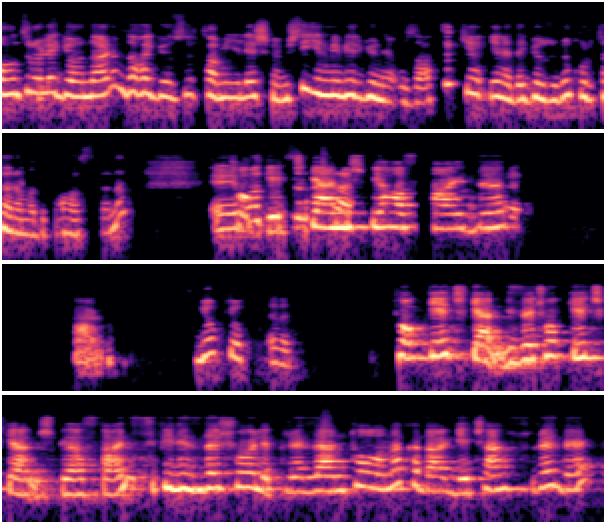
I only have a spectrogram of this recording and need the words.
Kontrole gönderdim. Daha gözü tam iyileşmemişti. 21 güne uzattık. Yine de gözünü kurtaramadık o hastanın. Ee, Çok geç gelmiş bir hastaydı. Evet. Pardon. Yok yok evet. Çok geç gel, bize çok geç gelmiş bir hastaydı. Sifilizde şöyle prezente olana kadar geçen süre de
